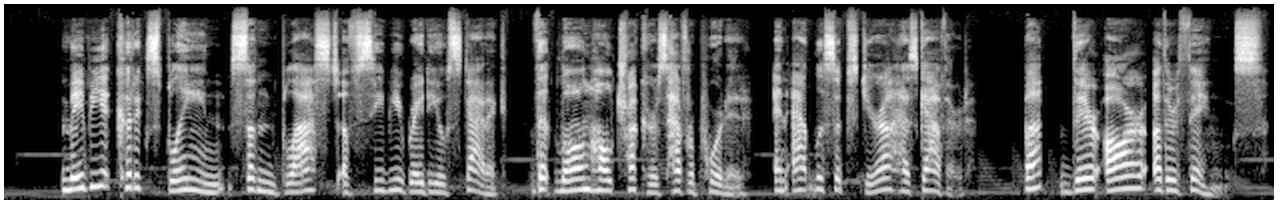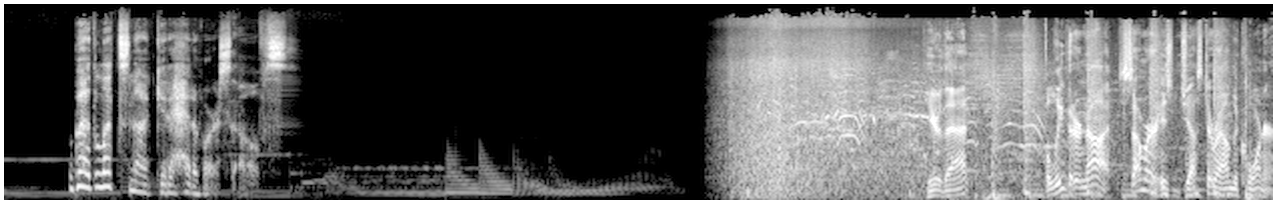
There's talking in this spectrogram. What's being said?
Maybe it could explain sudden blasts of CB radio static that long haul truckers have reported and Atlas Obscura has gathered. But there are other things. But let's not get ahead of ourselves. Hear that? Believe it or not, summer is just around the corner.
